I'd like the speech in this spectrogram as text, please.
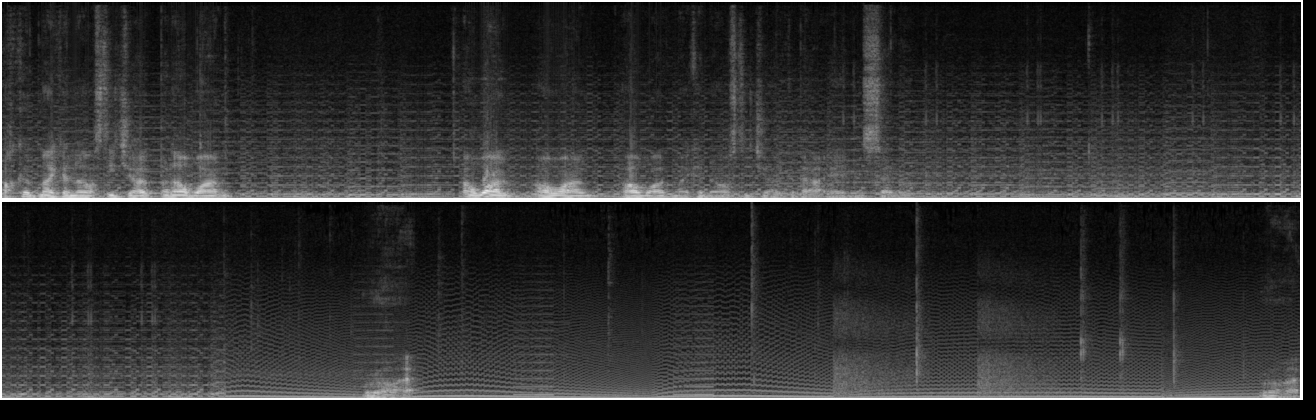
I could make a nasty joke, but I won't. I won't, I won't, I won't make a nasty joke about Ayrton Senna. Right. Right,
